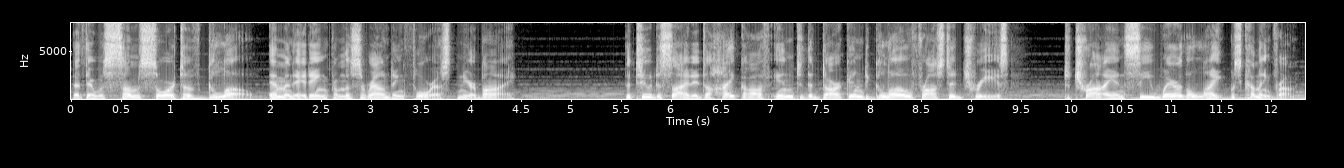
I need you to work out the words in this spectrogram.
that there was some sort of glow emanating from the surrounding forest nearby. The two decided to hike off into the darkened, glow-frosted trees to try and see where the light was coming from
